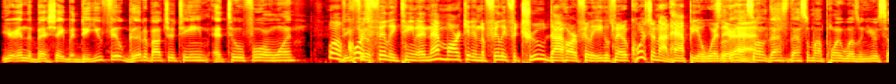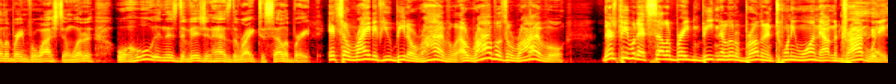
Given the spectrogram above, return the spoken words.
you're in the best shape. But do you feel good about your team at two, four, and one? Well, of course, feel- Philly team and that market and the Philly for true diehard Philly Eagles fan. Of course, they're not happy of where So they're that's at. what, that's that's what my point was when you were celebrating for Washington. What? Are, well, who in this division has the right to celebrate? It's a right if you beat a rival. A rival is a rival. There's people that celebrating beating their little brother in 21 out in the driveway.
